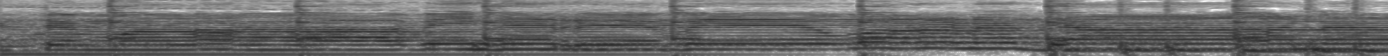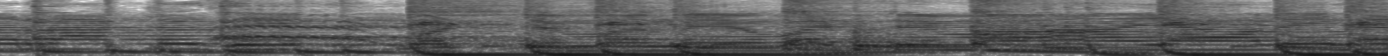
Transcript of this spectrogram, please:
વટમાં આવીને રે વેવણ ધ્યાન રાખજે. વટ મને વટમાં આવીને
